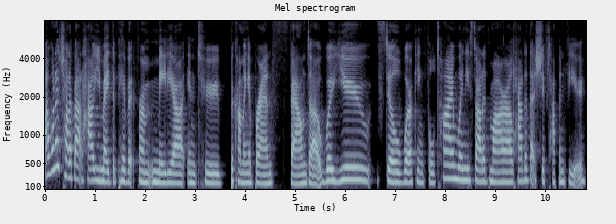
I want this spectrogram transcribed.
I want to chat about how you made the pivot from media into becoming a brand founder. Were you still working full time when you started Mara? How did that shift happen for you?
